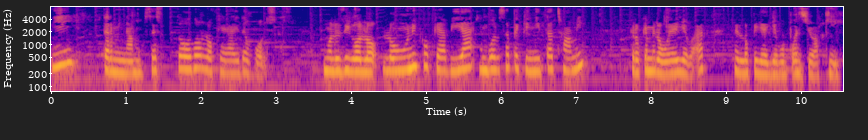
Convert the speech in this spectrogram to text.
Y terminamos. Es todo lo que hay de bolsas. Como les digo, lo, lo único que había en bolsa pequeñita Tommy, creo que me lo voy a llevar. Es lo que ya llevo pues yo aquí.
